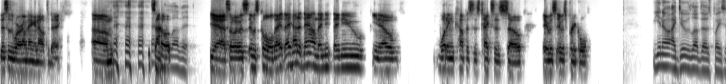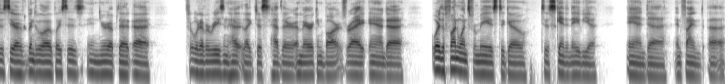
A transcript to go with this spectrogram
this is where I'm hanging out today." Um, I love it. Yeah, so it was it was cool. They they had it down. They knew they knew you know what encompasses Texas, so it was it was pretty cool. You know, I do love those places too. I've been to a lot of places in Europe that, uh, for whatever reason, have like just have their American bars, right? And uh, or the fun ones for me is to go to Scandinavia and uh, and find uh,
